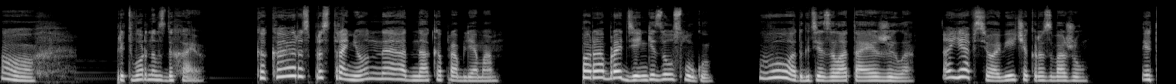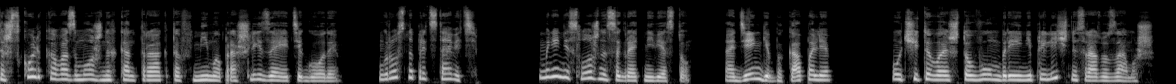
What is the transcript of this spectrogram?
Ох, притворно вздыхаю. Какая распространенная, однако, проблема. Пора брать деньги за услугу. Вот где золотая жила. А я все овечек развожу. Это ж сколько возможных контрактов мимо прошли за эти годы. Грустно представить. Мне несложно сыграть невесту, а деньги бы капали. Учитывая, что в Умбрии неприлично сразу замуж,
